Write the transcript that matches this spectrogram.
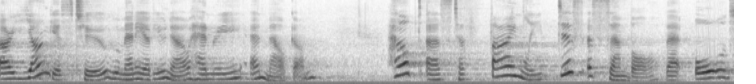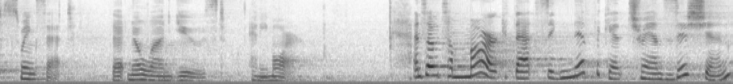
our youngest two, who many of you know, Henry and Malcolm, helped us to finally disassemble that old swing set that no one used anymore. And so, to mark that significant transition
